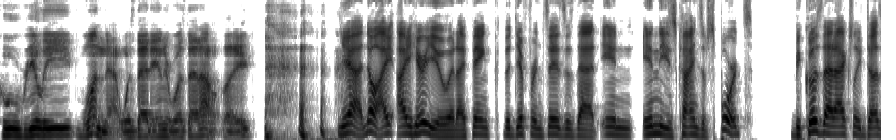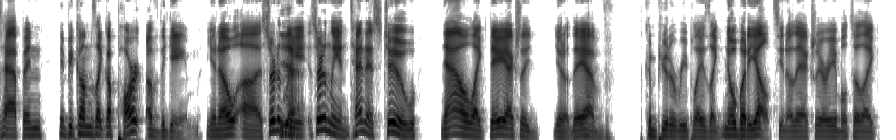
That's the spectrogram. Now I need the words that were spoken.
who really won that. Was that in or was that out? Like yeah, no, I I hear you and I think the difference is is that in in these kinds of sports because that actually does happen, it becomes like a part of the game, you know? Uh certainly Yeah. certainly in tennis too. Now like they actually, you know, they have computer replays like nobody else, you know, they actually are able to like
